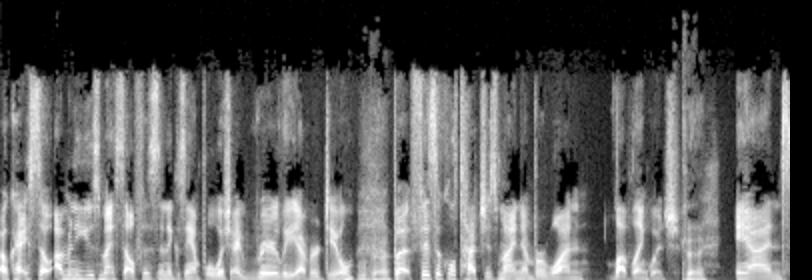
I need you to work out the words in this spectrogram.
Okay, so I'm going to use myself as an example, which I rarely ever do, Okay. but physical touch is my number one love language. Okay. and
